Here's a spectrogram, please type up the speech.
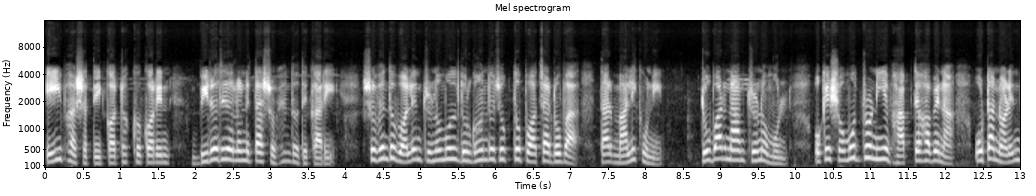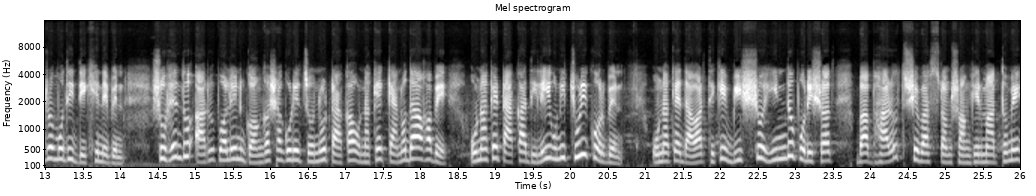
এই ভাষাতে কটাক্ষ করেন বিরোধী দলনেতা শুভেন্দু অধিকারী। শুভেন্দু বলেন, তৃণমূল দুর্গন্ধযুক্ত পচা ডোবা, তার মালিক উনি। ডোবার নাম তৃণমূল। ওকে সমুদ্র নিয়ে ভাবতে হবে না, ওটা নরেন্দ্র মোদী দেখে নেবেন। শুভেন্দু আরও বলেন, গঙ্গাসাগরের জন্য টাকা ওনাকে কেন দেওয়া হবে? ওনাকে টাকা দিলেই উনি চুরি করবেন। ওনাকে দেওয়ার থেকে বিশ্ব হিন্দু পরিষদ বা ভারত সেবাশ্রম সংঘের মাধ্যমে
